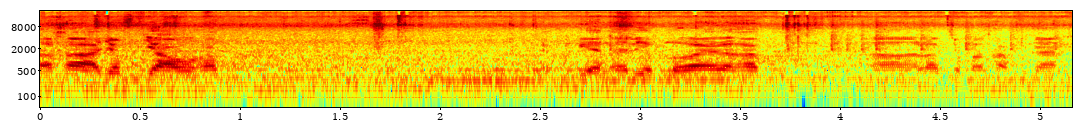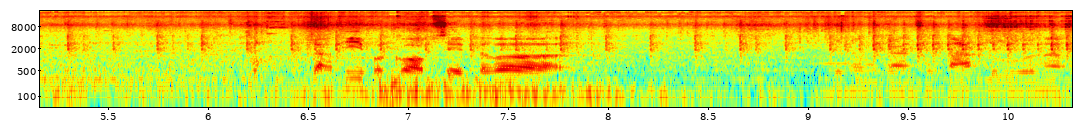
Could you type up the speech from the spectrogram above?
ราคาย่อมเยาครับ เปลี่ยนให้เรียบร้อยแล้วครับ เราจะมาทำกัน จากที่ประกอบเสร็จแล้วก็ การสตาร์ทดูนะครับ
